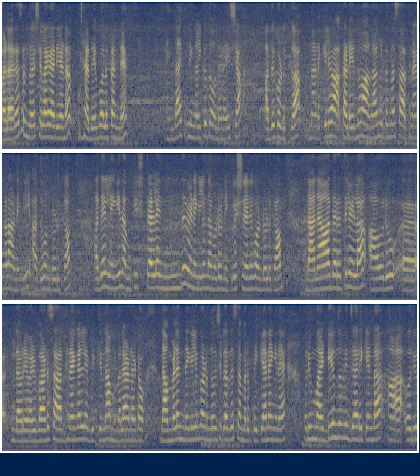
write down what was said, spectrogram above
വളരെ സന്തോഷമുള്ള കാര്യമാണ്. അതേപോലെ തന്നെ എന്താ നിങ്ങൾക്ക് തോന്നണേ വെച്ചാൽ അത് കൊടുക്കുക. നടക്കിൽ കടയിൽ നിന്ന് വാങ്ങാൻ കിട്ടുന്ന സാധനങ്ങളാണെങ്കിൽ അത് കൊണ്ടുകൊടുക്കാം. അതല്ലെങ്കിൽ നമുക്ക് ഇഷ്ടമുള്ള എന്ത് വേണമെങ്കിലും നമ്മുടെ ഉണ്ണികൃഷ്ണന് കൊണ്ടുകൊടുക്കാം. നാനാതരത്തിലുള്ള ആ ഒരു എന്താ പറയുക വഴിപാട് സാധനങ്ങൾ ലഭിക്കുന്ന അമ്പലമാണ് കേട്ടോ. നമ്മൾ എന്തെങ്കിലും കൊണ്ടുവന്ന് വെച്ചിട്ട് അത് സമർപ്പിക്കാൻ അങ്ങനെ ഒരു മടിയൊന്നും വിചാരിക്കേണ്ട ഒരു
